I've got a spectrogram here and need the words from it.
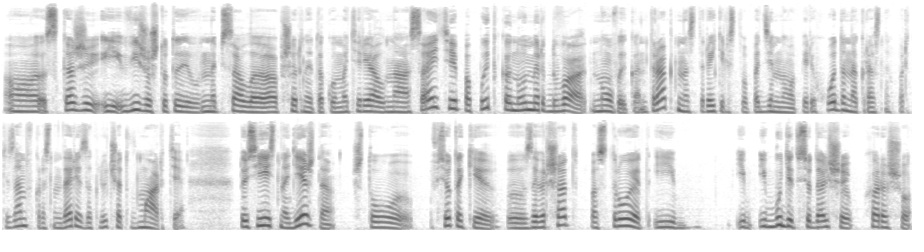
Э, скажи, вижу, что ты написала обширный такой материал на сайте. Попытка номер два. Новый контракт на строительство подземного перехода на красных партизан в Краснодаре заключат в марте. То есть есть надежда, что все-таки завершат, построят и и, и будет все дальше хорошо.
